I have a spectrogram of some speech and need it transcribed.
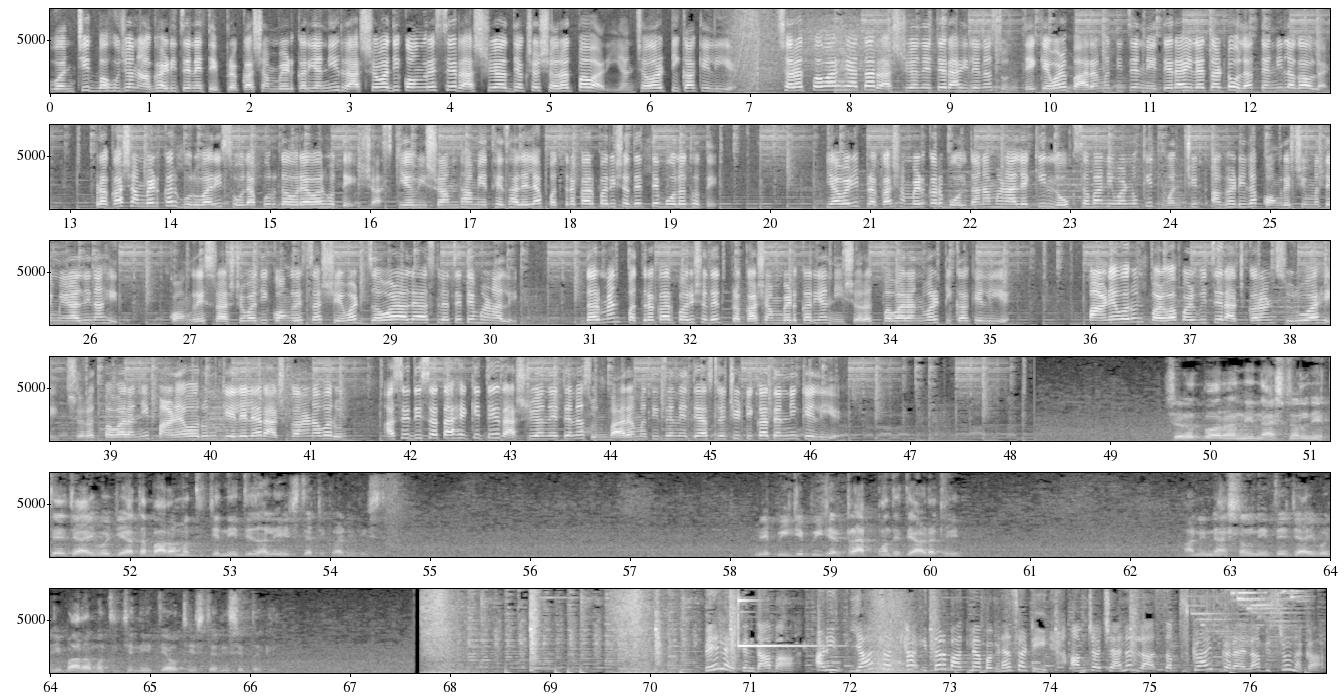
वंचित बहुजन आघाडीचे नेते प्रकाश आंबेडकर यांनी राष्ट्रवादी काँग्रेसचे राष्ट्रीय अध्यक्ष शरद पवार यांच्यावर टीका केली आहे. शरद पवार हे आता राष्ट्रीय नेते राहिले नसून ते केवळ बारामतीचे नेते राहिल्याचा टोला त्यांनी लगावलाय. प्रकाश आंबेडकर गुरुवारी सोलापूर दौऱ्यावर होते. शासकीय विश्रामधाम येथे झालेल्या पत्रकार परिषदेत ते बोलत होते. यावेळी प्रकाश आंबेडकर बोलताना म्हणाले की लोकसभा निवडणुकीत वंचित आघाडीला काँग्रेसची मते मिळाली नाहीत. काँग्रेस राष्ट्रवादी काँग्रेसचा शेवट जवळ आला असल्याचे ते म्हणाले. दरम्यान पत्रकार परिषदेत प्रकाश आंबेडकर यांनी शरद पवारांवर टीका केली आहे. पाण्यावरून पळवापळवीचे राजकारण सुरू आहे. शरद पवारांनी पाण्यावरून केलेल्या राजकारणावरून असे दिसत आहे की ते राष्ट्रीय नेते नसून बारामतीचे नेते असल्याची टीका त्यांनी केली आहे. शरद पवारांनी नॅशनल नेत्याच्या ऐवजी आता बारामतीचे नेते झाले हेच त्या ठिकाणी दिसते म्हणजे पी जे पीच्या ट्रॅपमध्ये ते अडकले. आणि नॅशनल नेत्याच्या ऐवजी बारामतीचे नेते आहोत हेच त्यांनी सिद्ध केलं. बेल ऐकन दाबा आणि यासारख्या इतर बातम्या बघण्यासाठी आमच्या चॅनलला सबस्क्राईब करायला विसरू नका.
